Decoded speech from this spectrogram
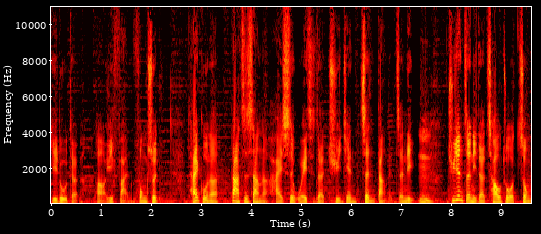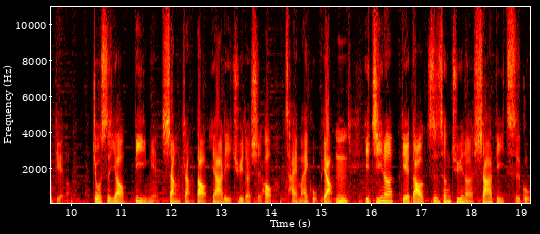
一路的啊一帆风顺，台股呢。大致上呢，还是维持着区间震荡的整理。嗯，区间整理的操作重点哦，就是要避免上涨到压力区的时候才买股票。嗯，以及呢，跌到支撑区呢，杀低持股。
